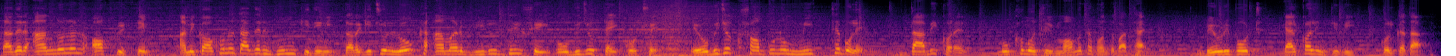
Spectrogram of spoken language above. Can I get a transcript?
তাদের আন্দোলন অকৃত্রিম। আমি কখনো তাদের হুমকি দিনি তবে কিছু লোক আমার বিরুদ্ধে সেই অভিযোগটাই করছে। এই অভিযোগ সম্পূর্ণ মিথ্যে বলে দাবি করেন মুখ্যমন্ত্রী মমতা বন্দ্যোপাধ্যায়। বিউ রিপোর্ট ক্যালকলিং টিভি, কলকাতা।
